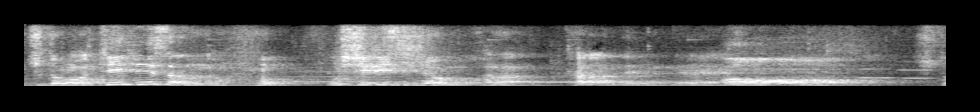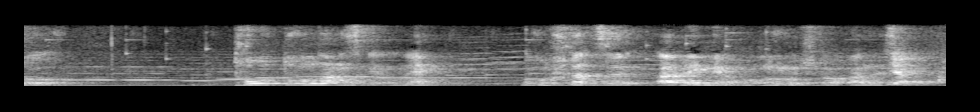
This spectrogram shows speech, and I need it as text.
ちょっともう TJ さんのお尻事情もかな絡んでるんでああ。ちょっと TOTO なんですけどね僕2つある意味は僕にもちょっと分かんないですけど、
